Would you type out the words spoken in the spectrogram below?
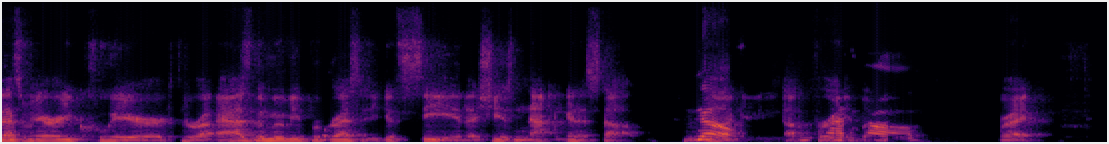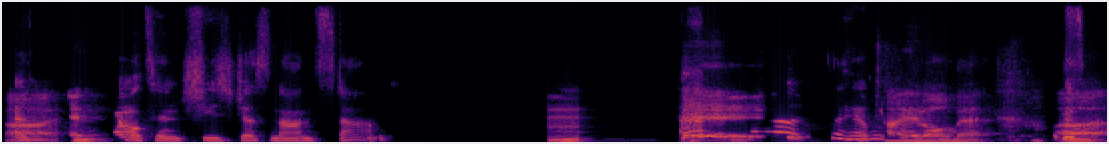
that's very clear throughout. As the movie progresses, you can see that she is not going to stop. No. Not gonna for Not at anybody. all. Right. Uh, and Hamilton, she's just nonstop. Hey, tie it all back. Uh,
